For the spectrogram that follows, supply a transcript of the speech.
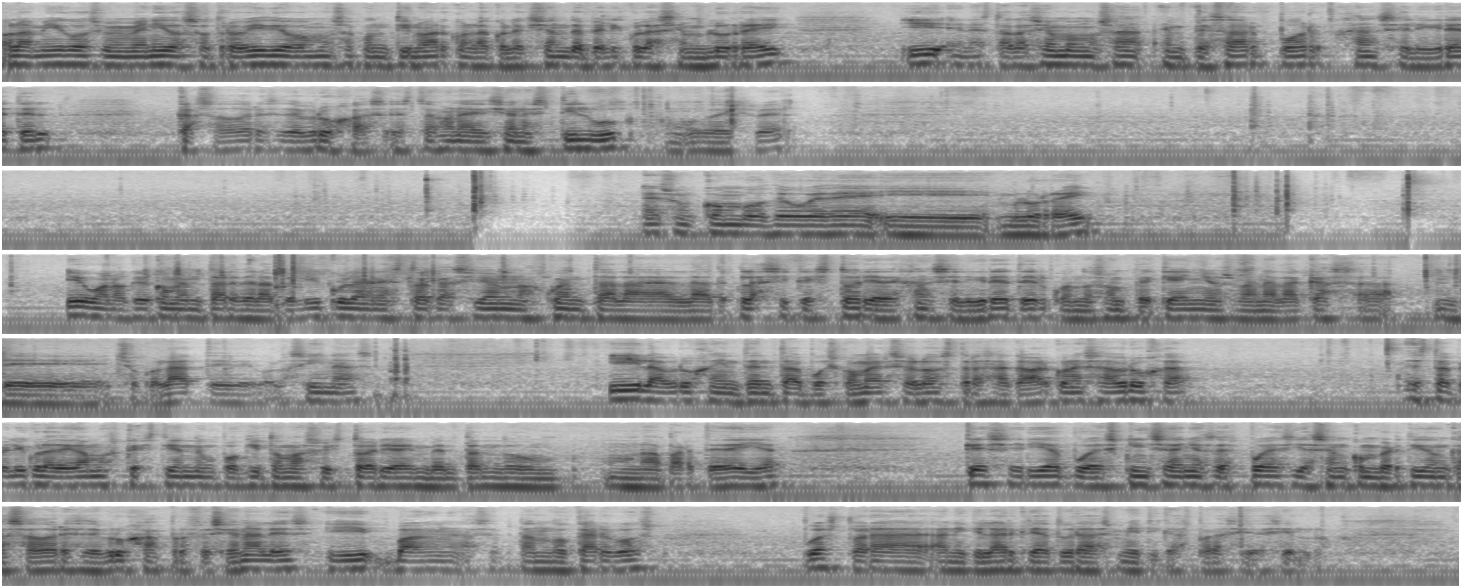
Hola amigos, bienvenidos a otro vídeo. Vamos a continuar con la colección de películas en Blu-ray y en esta ocasión vamos a empezar por Hansel y Gretel, Cazadores de Brujas. Esta es una edición Steelbook, como podéis ver. Es un combo DVD y Blu-ray. Y bueno, qué comentar de la película. En esta ocasión nos cuenta la, clásica historia de Hansel y Gretel. Cuando son pequeños van a la casa de chocolate, de golosinas. Y la bruja intenta pues comérselos tras acabar con esa bruja. Esta película digamos que extiende un poquito más su historia inventando una parte de ella. Que sería pues 15 años después ya se han convertido en cazadores de brujas profesionales y van aceptando cargos pues para aniquilar criaturas míticas, por así decirlo.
